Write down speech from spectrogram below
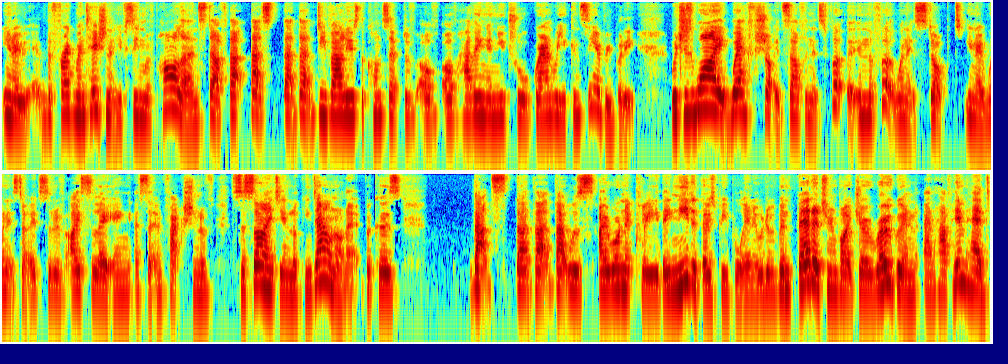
you know the fragmentation that you've seen with Parler and stuff that that's that that devalues the concept of, of of having a neutral ground where you can see everybody which is why WEF shot itself in its foot in the foot when it stopped you know when it started sort of isolating a certain faction of society and looking down on it. Because that's that that that was ironically they needed those people in it would have been better to invite Joe Rogan and have him head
